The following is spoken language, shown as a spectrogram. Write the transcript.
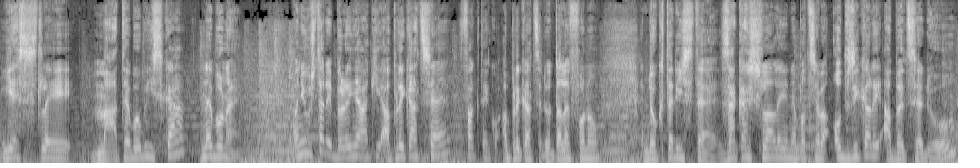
jestli máte bubíska nebo ne. Oni už tady byly nějaký aplikace, fakt jako aplikace do telefonu, do který jste zakašlali nebo třeba odříkali abecedu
